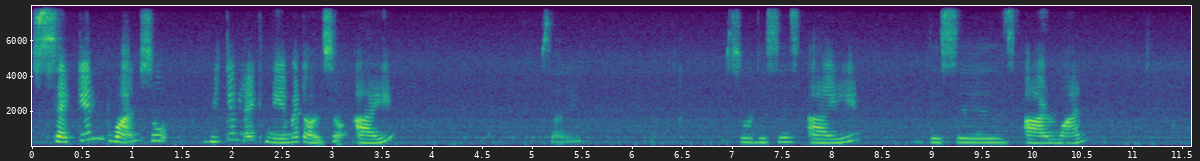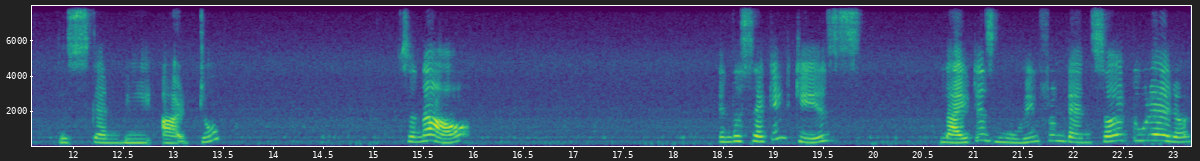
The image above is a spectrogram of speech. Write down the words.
second one so we can like name it also i. Sorry. So this is i. This is r1 this can be r2 so now in the second case light is moving from denser to rarer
